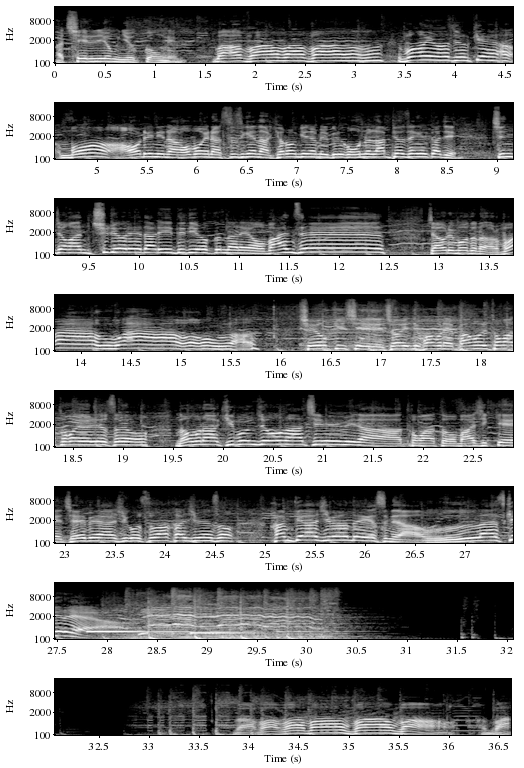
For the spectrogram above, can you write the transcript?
아, 7660님. 와와와와 보여줄게 아, 뭐 어린이날 어버이날 스승의 날 결혼기념일 그리고 오늘 남편 생일까지 진정한 출혈의 달이 드디어 끝나네요 만세 자 우리 모두는 wow wow wow. 최옥희 씨 저희 집 화분에 방울토마토가 열렸어요. 너무나 기분 좋은 아침입니다. 토마토 맛있게 재배하시고 수확하시면서 함께 하시면 되겠습니다. Let's get it! 와와와와와와와와와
